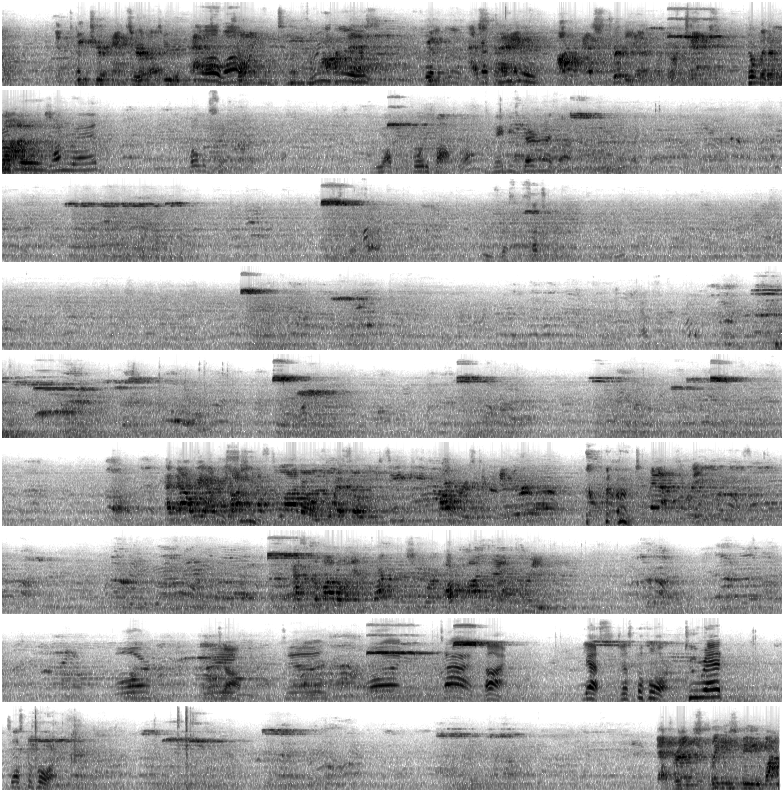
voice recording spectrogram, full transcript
You can tweet your answer to oh, wow. join team Three RS with I got three Hashtag. RS Trivia for your chance to win a prize. one red, total of six. We got 45. Well, maybe it's better than I thought. See, we like that. Still sorry. He was wrestling such a good And now we have Josh Castellano, USOEC, Keith Rogers, Decatur, to mat three, please. Castellano and Rogers, you are up on mat three. Four, Good three, job. two, one, time. Time. Yes, just before. Two red, just before. Veterans, please be watching.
